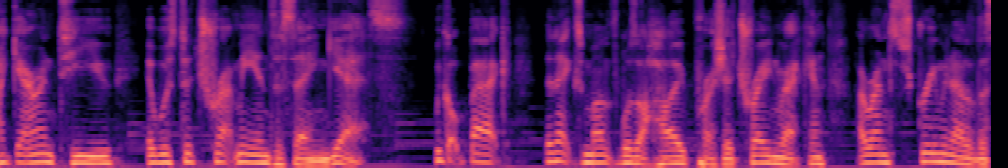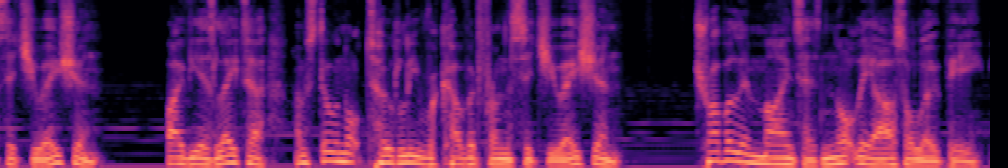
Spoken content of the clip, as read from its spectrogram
I guarantee you it was to trap me into saying yes. We got back, the next month was a high pressure train wreck, and I ran screaming out of the situation. Five years later, I'm still not totally recovered from the situation. Trouble in mind says not the arsehole OP.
